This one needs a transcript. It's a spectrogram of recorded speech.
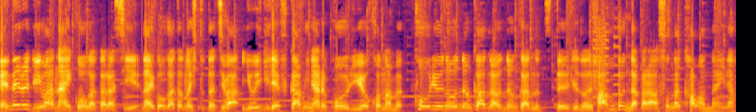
エネルギーは内向型らしい。内向型の人たちは有意義で深みのある交流を好む。交流のうんぬんかんのうんぬんかんのつってるけど、半分だからそんな変わんないな。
